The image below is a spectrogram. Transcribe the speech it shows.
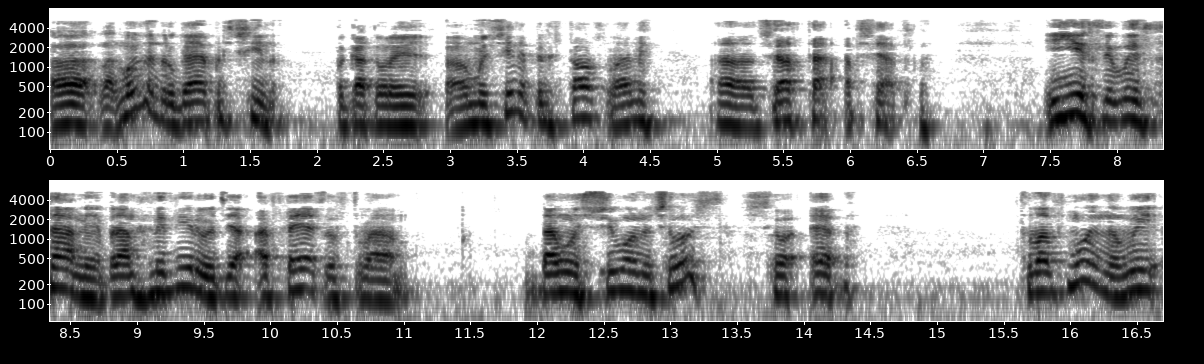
э, возможно, другая причина по которой э, мужчина перестал с вами э, часто общаться. И если вы сами проанализируете обстоятельства того, с чего началось все это, то, возможно, вы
